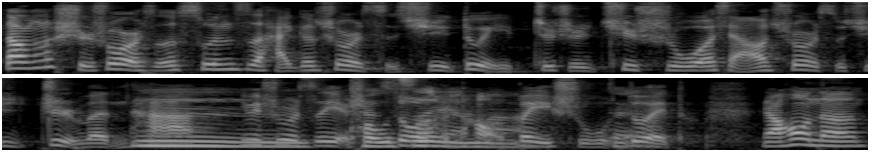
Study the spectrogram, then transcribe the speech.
当时舒尔茨的孙子还跟舒尔茨去对，就是去说想要舒尔茨去质问他，因为舒尔茨也是做了很好背书，对。然后呢，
